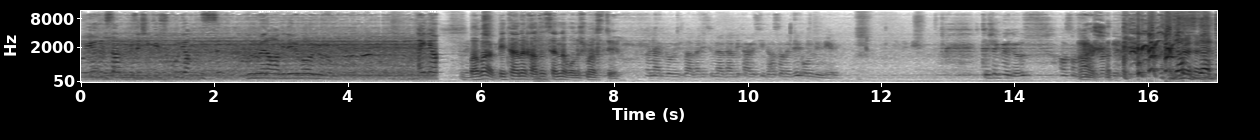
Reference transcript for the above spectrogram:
Hayırdır sen bize şekil şukul yapmışsın. Dur ben abilerimi arıyorum. Baba bir tane kadın seninle konuşmak istiyor. Önemli oyunculardan isimlerden bir tanesiydi Hasan Ali. Onu dinleyelim. Teşekkür ediyoruz. Hasan. What is that?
